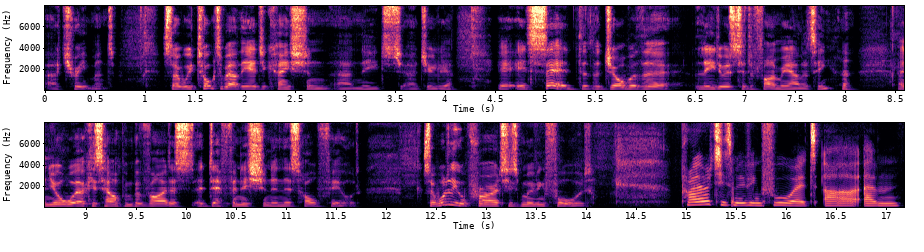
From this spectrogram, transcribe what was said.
uh, treatment. So we talked about the education uh, needs, uh, Julia. It, it's said that the job of the leader is to define reality, and your work is helping provide us a definition in this whole field. So, what are your priorities moving forward? Priorities moving forward are um,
